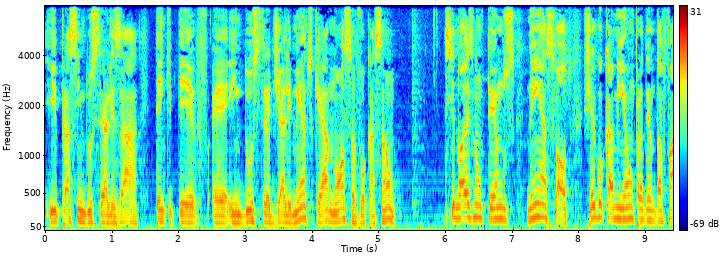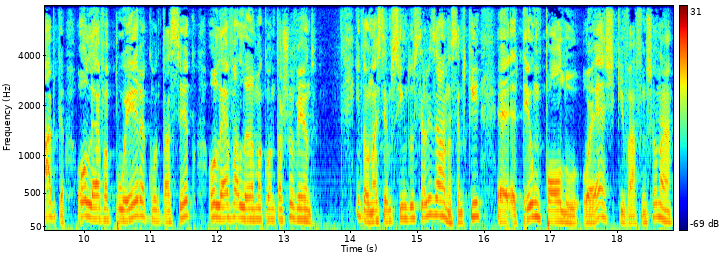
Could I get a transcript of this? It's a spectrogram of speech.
e para se industrializar tem que ter é, indústria de alimentos, que é a nossa vocação? Se nós não temos nem asfalto, chega o caminhão para dentro da fábrica, ou leva poeira quando está seco, ou leva lama quando está chovendo. Então nós temos que se industrializar, nós temos que é, ter um polo oeste que vá funcionar.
